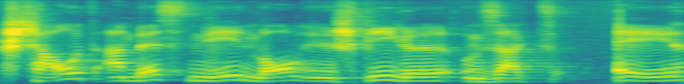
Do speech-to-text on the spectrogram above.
schaut am besten jeden Morgen in den Spiegel und sagt, ey,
